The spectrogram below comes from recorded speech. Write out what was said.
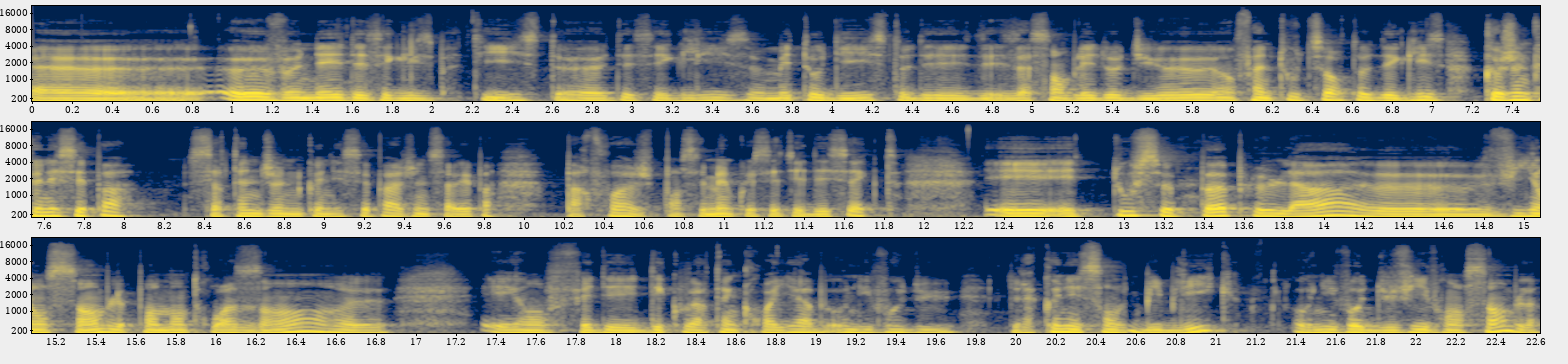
eux venaient des églises baptistes, des églises méthodistes, des, des assemblées de Dieu, enfin toutes sortes d'églises que je ne connaissais pas Certaines je ne connaissais pas, je ne savais pas. Parfois, je pensais même que c'était des sectes. Et, tout ce peuple-là euh, vit ensemble pendant trois ans euh, et on fait des découvertes incroyables au niveau de la connaissance biblique, au niveau du vivre ensemble,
